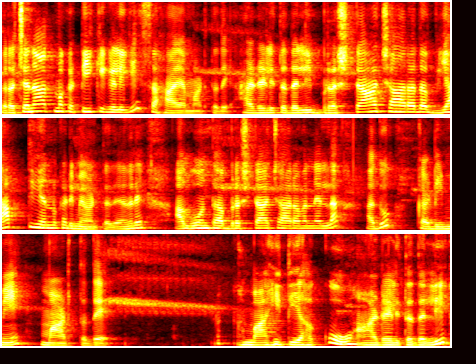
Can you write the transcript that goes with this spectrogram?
ರಚನಾತ್ಮಕ ಟೀಕೆಗಳಿಗೆ ಸಹಾಯ ಮಾಡ್ತದೆ. ಆಡಳಿತದಲ್ಲಿ ಭ್ರಷ್ಟಾಚಾರದ ವ್ಯಾಪ್ತಿಯನ್ನು ಕಡಿಮೆ ಮಾಡ್ತದೆ. ಅಂದರೆ ಆಗುವಂತಹ ಭ್ರಷ್ಟಾಚಾರವನ್ನೆಲ್ಲ ಅದು ಕಡಿಮೆ ಮಾಡ್ತದೆ. ಮಾಹಿತಿಯ ಹಕ್ಕು ಆಡಳಿತದಲ್ಲಿ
